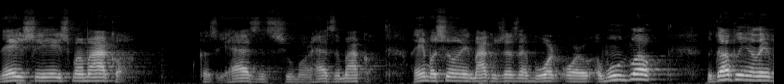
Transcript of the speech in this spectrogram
Neshi Yesh Mamaka. Because he has this Shumar, has the Maka. Hey, Mashuma, Maka doesn't have a wart or a wound low. The doubling a lave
